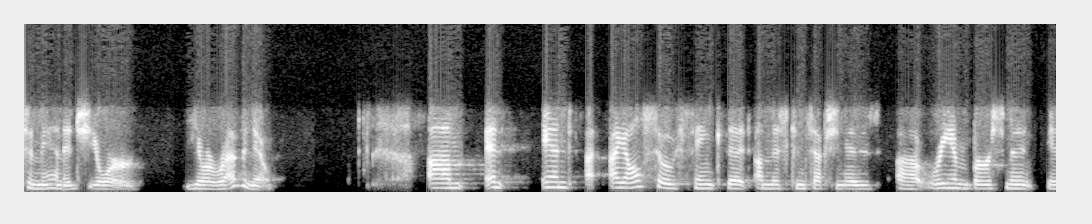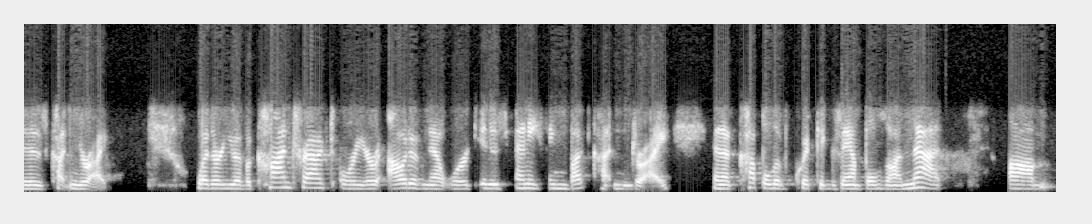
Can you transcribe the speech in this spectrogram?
to manage your your revenue. Um, and and I also think that a misconception is uh, reimbursement is cut and dry. Whether you have a contract or you're out of network, it is anything but cut and dry. And a couple of quick examples on that. Um,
